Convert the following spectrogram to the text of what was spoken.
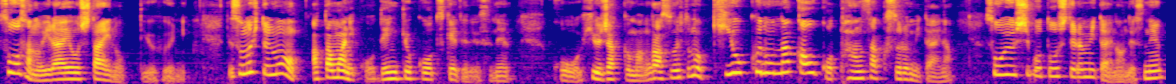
捜査の依頼をしたいのっていうふうに。で、その人の頭にこう電極をつけてですね、こうヒュー・ジャックマンがその人の記憶の中をこう探索するみたいな、そういう仕事をしてるみたいなんですね。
